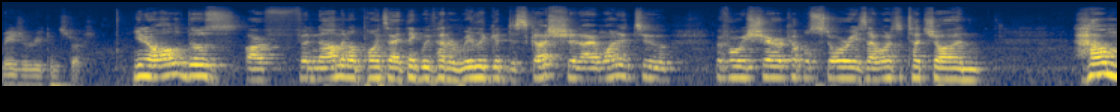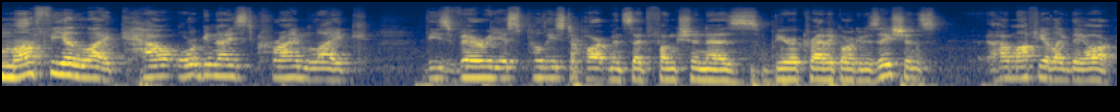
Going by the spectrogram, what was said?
major reconstruction. You know, all of those are phenomenal points, and I think we've had a really good discussion. I wanted to, before we share a couple stories, I wanted to touch on how mafia like, how organized crime like these various police departments that function as bureaucratic organizations, how mafia like they are.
